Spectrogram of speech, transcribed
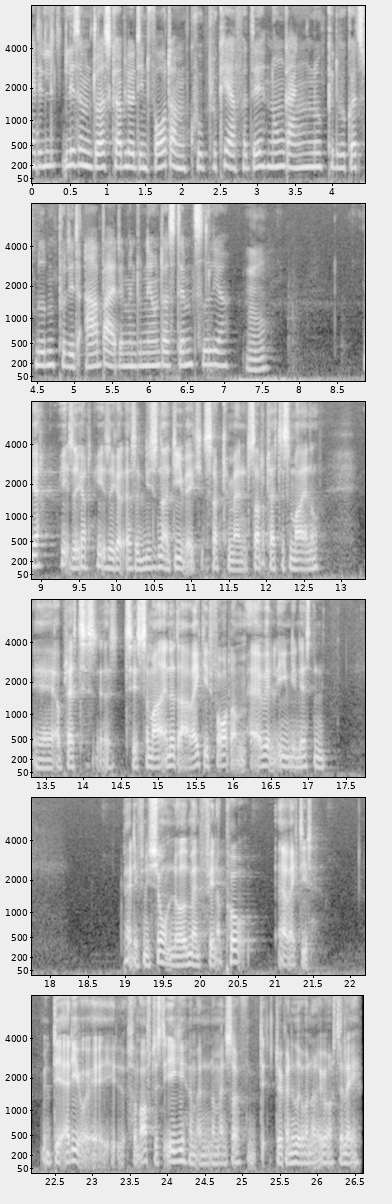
Er det lidt ligesom du også kan opleve, at din fordom kunne blokere for det nogle gange? Nu kan du jo godt smide dem på dit arbejde, men du nævnte også dem tidligere. Mm. Ja, helt sikkert, helt sikkert. Altså lige så snart de er væk, så, kan man, så er der plads til så meget andet. Øh, og plads til, altså, til så meget andet, der er rigtigt fordom, er vel egentlig næsten per definition noget, man finder på, er rigtigt. Men det er det jo øh, som oftest ikke, når man, når man så dykker ned under det øverste lag.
